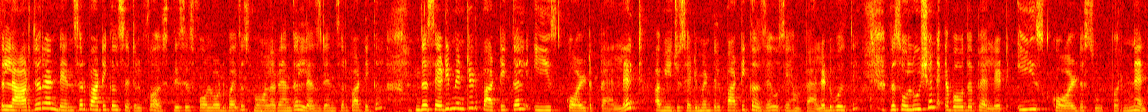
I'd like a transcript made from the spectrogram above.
the larger and denser particle settle first this is followed by the smaller and the less denser particle the sedimented particle is called pellet अब ये जो सेडिमेंटल पार्टिकल्स है, उसे हम पैलेट बोलते हैं. The solution about the pellet is called supernatant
